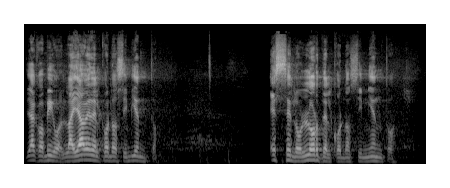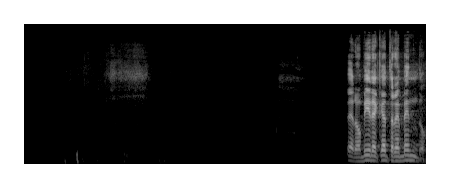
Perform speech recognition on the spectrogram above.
Ya conmigo, la llave del conocimiento. Es el olor del conocimiento. Pero mire qué tremendo.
